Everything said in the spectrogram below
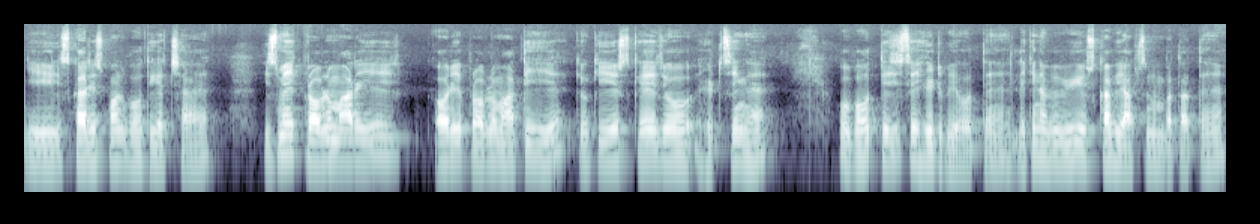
ये इसका रिस्पांस बहुत ही अच्छा है। इसमें एक प्रॉब्लम आ रही है और ये प्रॉब्लम आती ही है, क्योंकि इसके जो हिटसिंग है वो बहुत तेज़ी से हीट भी होते हैं, लेकिन अभी भी उसका भी ऑप्शन हम बताते हैं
